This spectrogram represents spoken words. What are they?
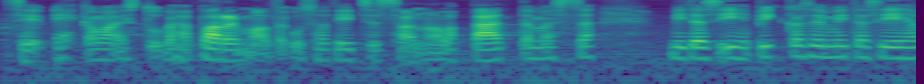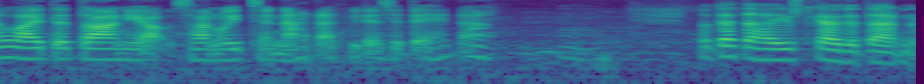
Se ehkä maistuu vähän paremmalta, kun sä oot itse saanut olla päättämässä, mitä siihen, pikkasen mitä siihen laitetaan ja saanut itse nähdä, että miten se tehdään. No tätähän just käytetään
